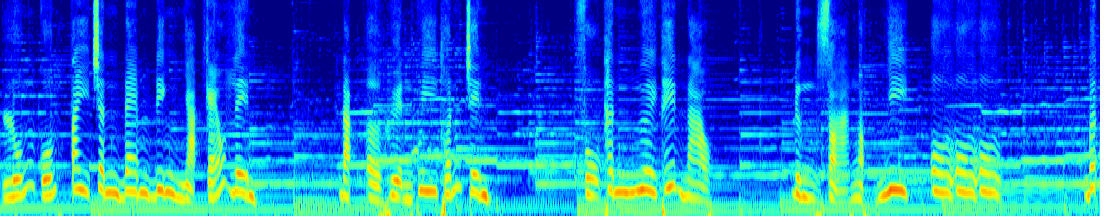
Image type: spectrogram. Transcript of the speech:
Luống cuốn tay chân đem đinh nhạc kéo lên. Đặt ở huyền quy Thuấn trên. Phụ thân ngươi thế nào? Đừng xỏa Ngọc Nhi, ô ô ô. Bất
